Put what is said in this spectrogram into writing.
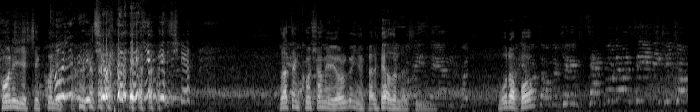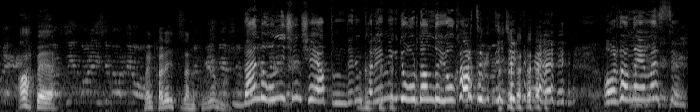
Koli geçecek, koli. Kale mi geçiyor? Kale kim geçiyor? Zaten koşamıyor, yorgun ya. Kaleye alırlar şimdi. Vur Apo. Ah be. Ben kale gitti zannettim biliyor musun? Ben de onun için şey yaptım. Dedim kaleye mi gidiyor? Oradan da yok artık diyecektim yani. Oradan da yemezsin.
